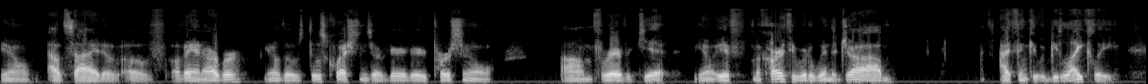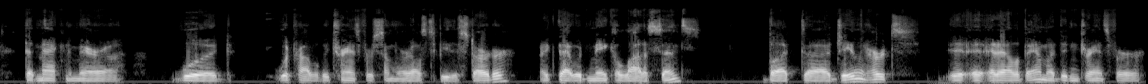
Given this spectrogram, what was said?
You know, outside of, of, of Ann Arbor, you know those those questions are very very personal um, for every kid. You know, if McCarthy were to win the job, I think it would be likely that McNamara would would probably transfer somewhere else to be the starter. Like that would make a lot of sense. But uh, Jalen Hurts at Alabama didn't transfer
